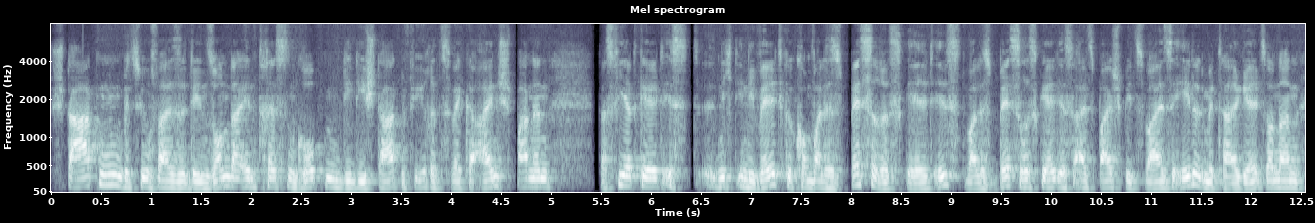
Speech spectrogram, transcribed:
Staaten bzw. den Sonderinteressengruppen, die die Staaten für ihre Zwecke einspannen. Das Fiat-Geld ist nicht in die Welt gekommen, weil es besseres Geld ist, weil es besseres Geld ist als beispielsweise Edelmetallgeld, sondern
